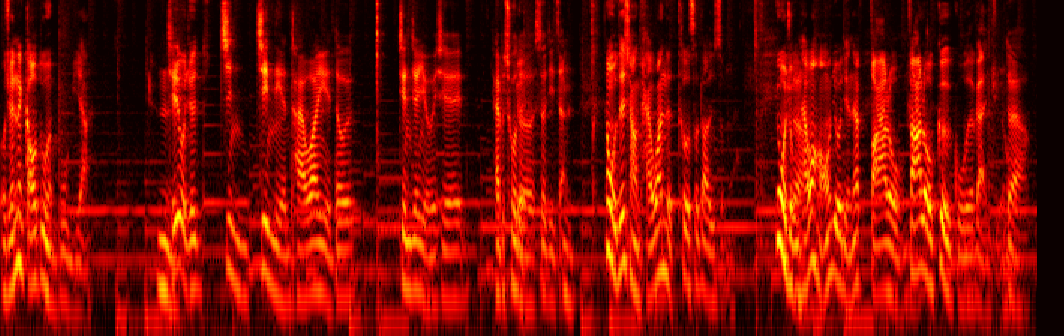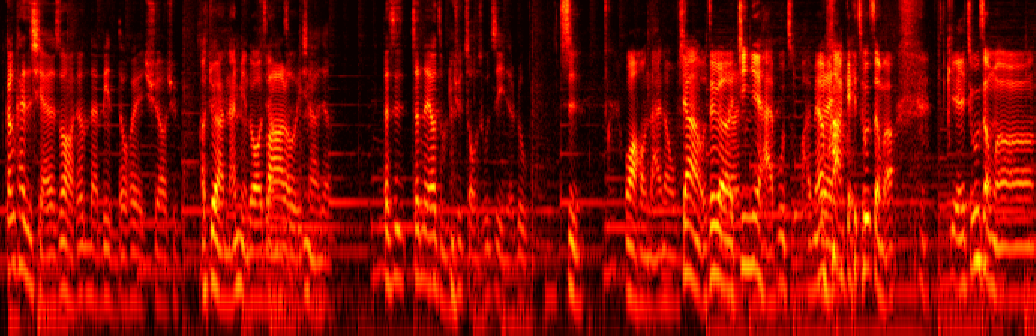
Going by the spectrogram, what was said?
我觉得那高度很不一样。嗯，其实我觉得近近年台湾也都渐渐有一些还不错的设计展。那我在想，台湾的特色到底是什么？因为我觉得我们台湾好像就有点在 follow follow 各国的感觉。对啊，刚开始起来的时候，好像难免都会需要去啊，对啊，难免都要 follow 一下这样。但是真的要怎么去走出自己的路，是哇，好难哦！我现在我这个经验还不足，还没办法给出什么，给出什么，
